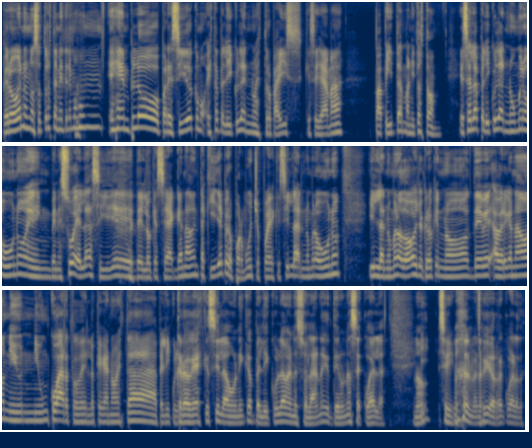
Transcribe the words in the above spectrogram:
Pero bueno, nosotros también tenemos un ejemplo parecido como esta película en nuestro país, que se llama Papita Manitos Tom. Esa es la película número uno en Venezuela, así de, de lo que se ha ganado en taquilla, pero por mucho, pues que sí, la número uno y la número dos, yo creo que no debe haber ganado ni, ni un cuarto de lo que ganó esta película. Creo que es que sí, la única película venezolana que tiene una secuela, ¿no? Y- sí. Al menos que yo recuerdo.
